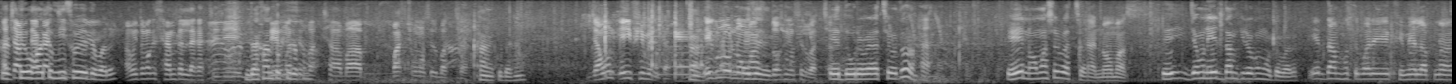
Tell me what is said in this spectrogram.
আচ্ছা, কেউ হয়তো মিস হয়ে যেতে পারে। আমি তোমাকে স্যাম্পল দেখাচ্ছি যে দেখান তো বাচ্চা বা পাঁচ ছ মাসের বাচ্চা। হ্যাঁ একটু দেখেন। যেমন এই ফিমেলটা হ্যাঁ। এগুলো মাস যে- দশ মাসের বাচ্চা। এ দৌড়ে বেড়াচ্ছে তো? হ্যাঁ হ্যাঁ। এ মাসের বাচ্চা? হ্যাঁ মাস। এই যেমন এর দাম কীরকম হতে পারে? এর দাম হতে পারে ফিমেল আপনার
